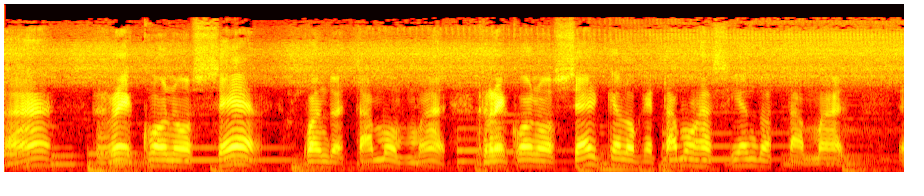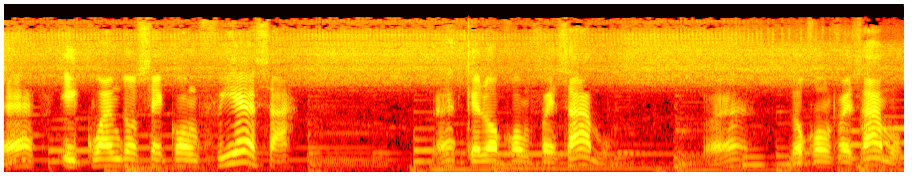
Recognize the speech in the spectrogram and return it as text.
¿ah? reconocer cuando estamos mal, reconocer que lo que estamos haciendo está mal. ¿Eh? Y cuando se confiesa, ¿eh? que lo confesamos, ¿eh? lo confesamos.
